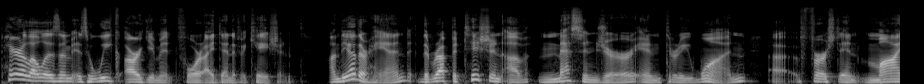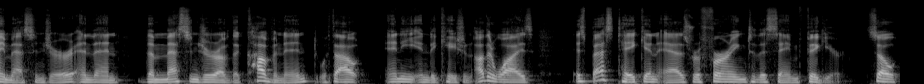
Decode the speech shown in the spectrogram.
parallelism is a weak argument for identification. On the other hand, the repetition of messenger in 3 1, uh, first in my messenger and then the messenger of the covenant without any indication otherwise, is best taken as referring to the same figure. So,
